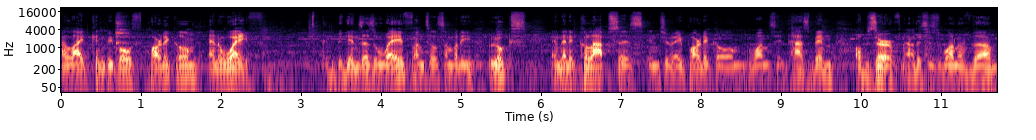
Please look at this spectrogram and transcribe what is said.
a light can be both particle and a wave. It begins as a wave until somebody looks and then it collapses into a particle once it has been observed. Now, this is one of the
